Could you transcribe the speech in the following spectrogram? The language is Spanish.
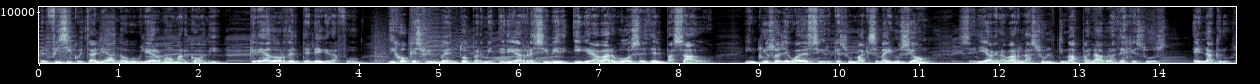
El físico italiano Guglielmo Marconi, creador del telégrafo, dijo que su invento permitiría recibir y grabar voces del pasado. Incluso llegó a decir que su máxima ilusión sería grabar las últimas palabras de Jesús en la cruz.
